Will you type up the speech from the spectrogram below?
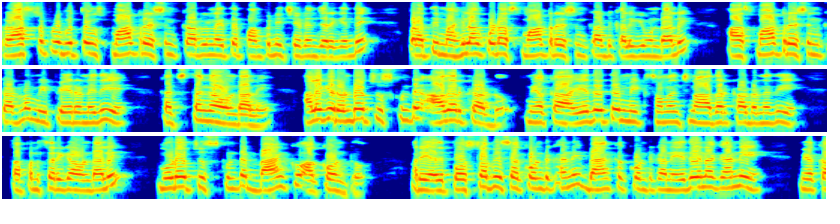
రాష్ట్ర ప్రభుత్వం స్మార్ట్ రేషన్ కార్డులను అయితే పంపిణీ చేయడం జరిగింది. ప్రతి మహిళ కూడా స్మార్ట్ రేషన్ కార్డు కలిగి ఉండాలి. ఆ స్మార్ట్ రేషన్ కార్డులో మీ పేరు అనేది ఖచ్చితంగా ఉండాలి. అలాగే రెండోది చూసుకుంటే ఆధార్ కార్డు. మీ యొక్క ఏదైతే మీకు సంబంధించిన ఆధార్ కార్డు అనేది తప్పనిసరిగా ఉండాలి. మూడోది చూసుకుంటే బ్యాంకు అకౌంట్. మరి అది పోస్ట్ ఆఫీస్ అకౌంట్ కానీ బ్యాంక్ అకౌంట్ కానీ ఏదైనా కానీ మీ యొక్క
